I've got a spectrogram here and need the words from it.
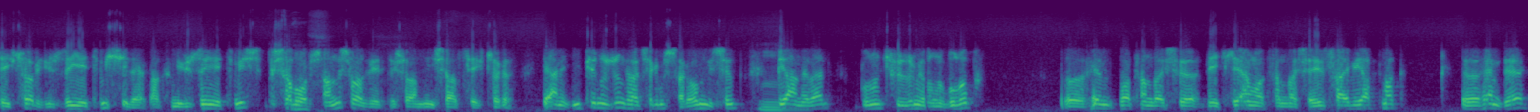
sektör %70 ile bakın %70 dışa borçlanmış vaziyette şu anda inşaat sektörü. Yani ipin ucunu kaçırmışlar. Onun için bir an evvel bunun çözüm yolunu bulup e, hem vatandaşı bekleyen vatandaşı ev sahibi yapmak e, hem de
